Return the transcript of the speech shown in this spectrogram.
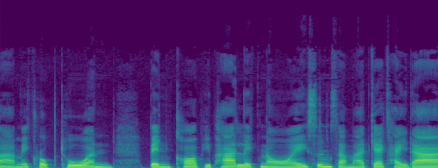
มาไม่ครบถ้วน เป็นข้อพิพาทเล็กน้อย ซึ่งสามารถแก้ไขได้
